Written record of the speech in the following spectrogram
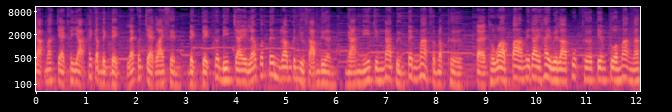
ยะมาแจกขยะให้กับเด็กๆ และก็แจกลายเซ็น เด็กๆ ก็ดีใจแล้วก็เต้นรำกันอยู่ 3 เดือน งานนี้จึงน่าตื่นเต้นมากสำหรับเธอ แต่ทว่าป้าไม่ได้ให้เวลาพวกเธอเตรียมตัวมากนัก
